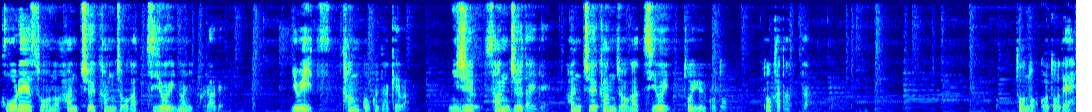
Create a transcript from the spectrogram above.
高齢層の反中感情が強いのに比べ、唯一韓国だけは20、30代で反中感情が強いということ、と語った。とのことで、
